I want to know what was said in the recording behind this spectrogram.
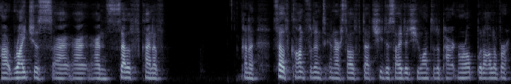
uh, righteous uh, uh, and self kind of kind of self confident in herself that she decided she wanted to partner up with Oliver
